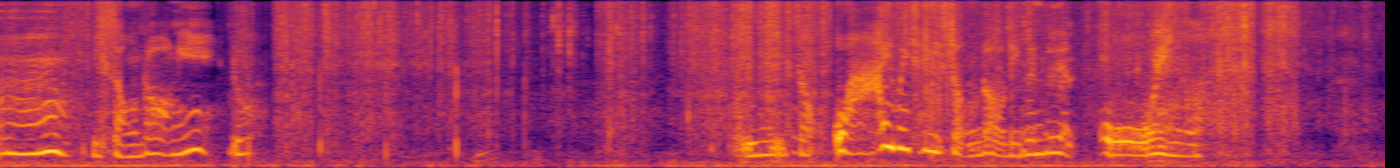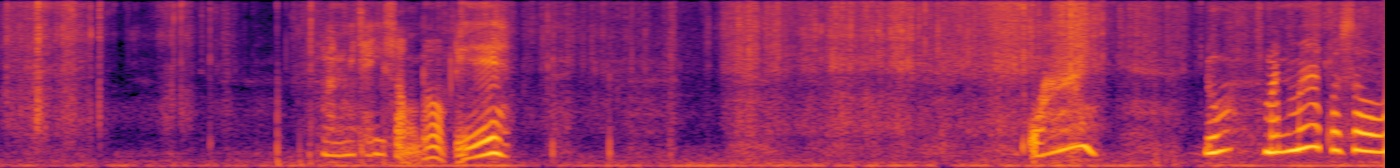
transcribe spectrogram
อืมอีกสองดอกนี่ดูมีสองว้ายไม่ใช่สองดอกดิเพื่อนๆ โอ้ยเนาะมันไม่ใช่สองดอกเด้ว้าย ดู มันมากกว่าสอง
